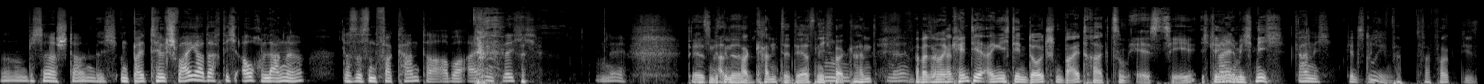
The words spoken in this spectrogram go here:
Ein bisschen erstaunlich. Und bei Till Schweiger dachte ich auch lange, das ist ein Verkannter, aber eigentlich, nee. Der ist mit dem alle, Verkannte, der ist nicht Hm. verkannt. nee aber Verkannt. kennt ihr eigentlich den deutschen Beitrag zum ESC? Ich kenne ihn Nein. nämlich nicht. gar nicht. Kennst du ihn? ver verfolgt dieses.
